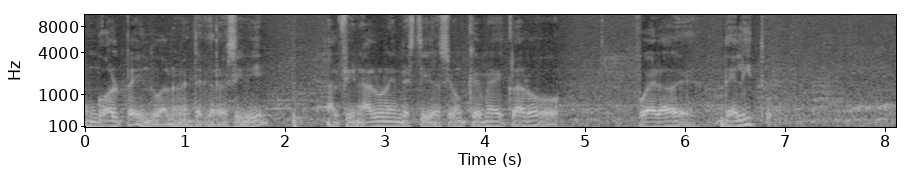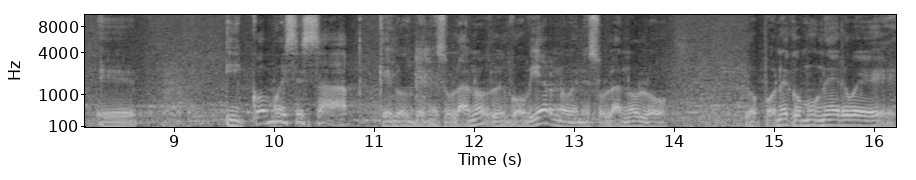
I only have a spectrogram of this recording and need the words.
un golpe indudablemente que recibí, al final una investigación que me declaró fuera de delito. Eh, y cómo ese SAP que los venezolanos, el gobierno venezolano lo, lo pone como un héroe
